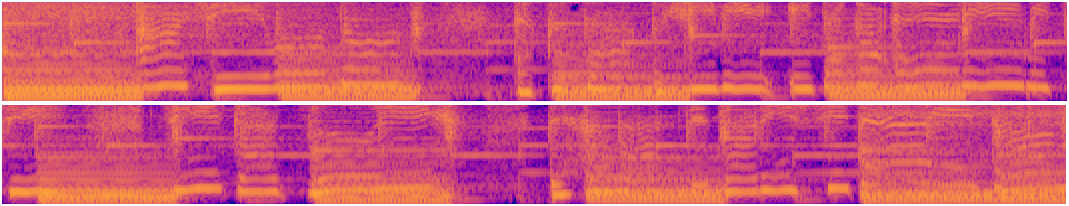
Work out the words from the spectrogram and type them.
足音たくさん響いた帰り道近づいて離れたりしていた。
